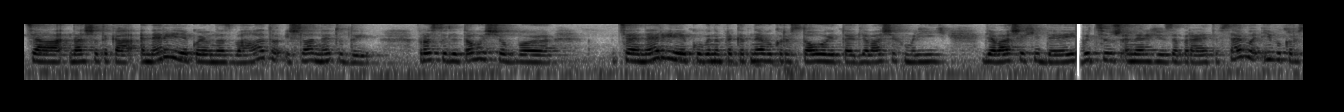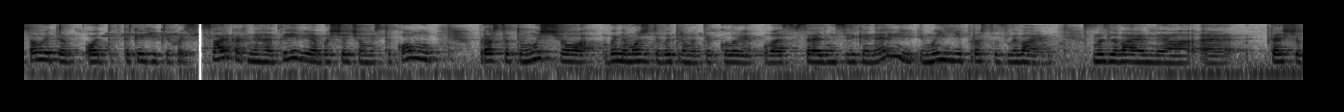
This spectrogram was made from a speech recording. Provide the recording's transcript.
ця наша така енергія, якої в нас багато, ішла не туди. Просто для того, щоб е, ця енергія, яку ви, наприклад, не використовуєте для ваших мрій, для ваших ідей, ви цю ж енергію забираєте в себе і використовуєте от в таких якихось сварках, негативі або ще чомусь такому, просто тому що ви не можете витримати, коли у вас всередині стільки енергії, і ми її просто зливаємо. Ми зливаємо на е, те, щоб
